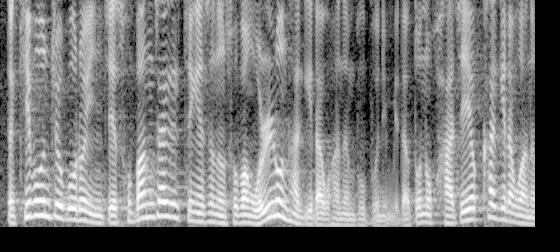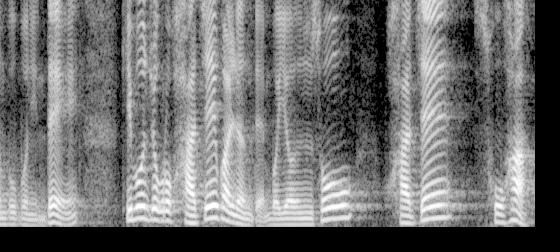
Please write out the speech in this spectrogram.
일단 기본적으로 이제 소방 자격증에서는 소방 원론학이라고 하는 부분입니다. 또는 화재 역학이라고 하는 부분인데 기본적으로 화재에 관련된 뭐 연소, 화재, 소화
